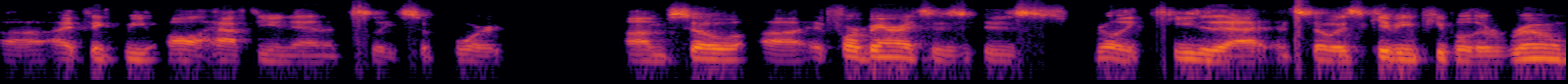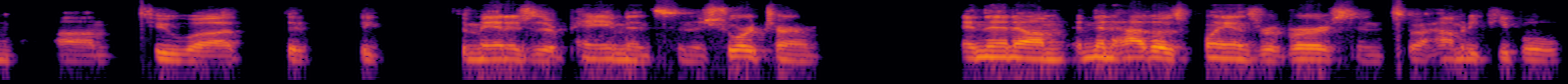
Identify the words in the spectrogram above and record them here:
uh, I think we all have to unanimously support. Um, so, uh, forbearance is, is really key to that. And so, it's giving people the room um, to, uh, to, to manage their payments in the short term and then um, and then how those plans reverse and so how many people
